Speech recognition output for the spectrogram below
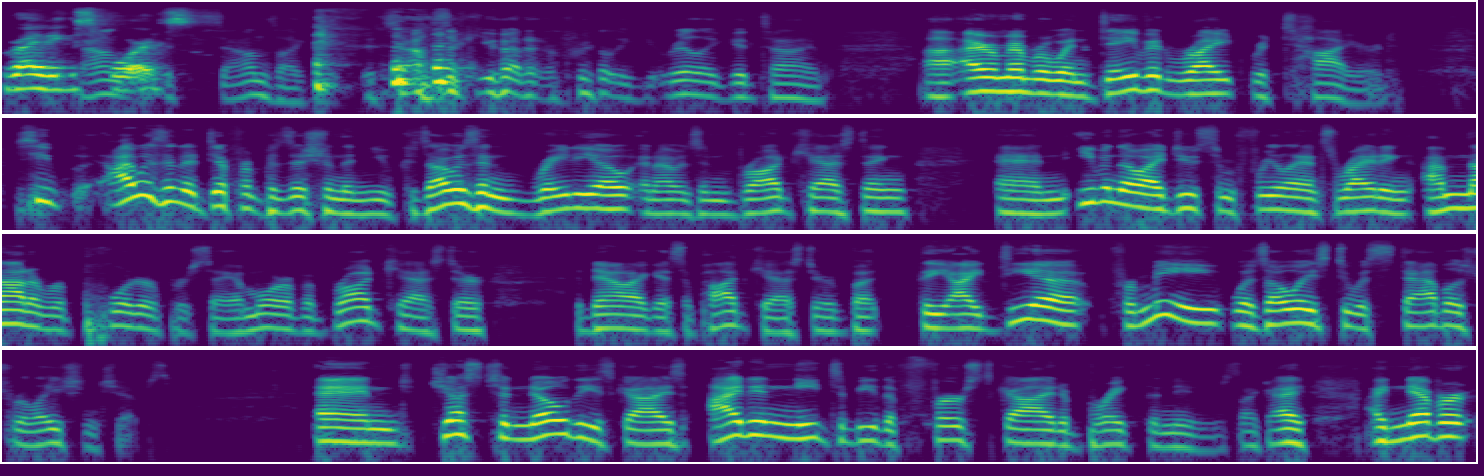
writing sounds, sports. Sounds like it. it sounds like you had a really really good time. Uh, I remember when David Wright retired. See, I was in a different position than you because I was in radio and I was in broadcasting. And even though I do some freelance writing, I'm not a reporter per se. I'm more of a broadcaster. Now, I guess a podcaster. But the idea for me was always to establish relationships. And just to know these guys, I didn't need to be the first guy to break the news. Like I, I never,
